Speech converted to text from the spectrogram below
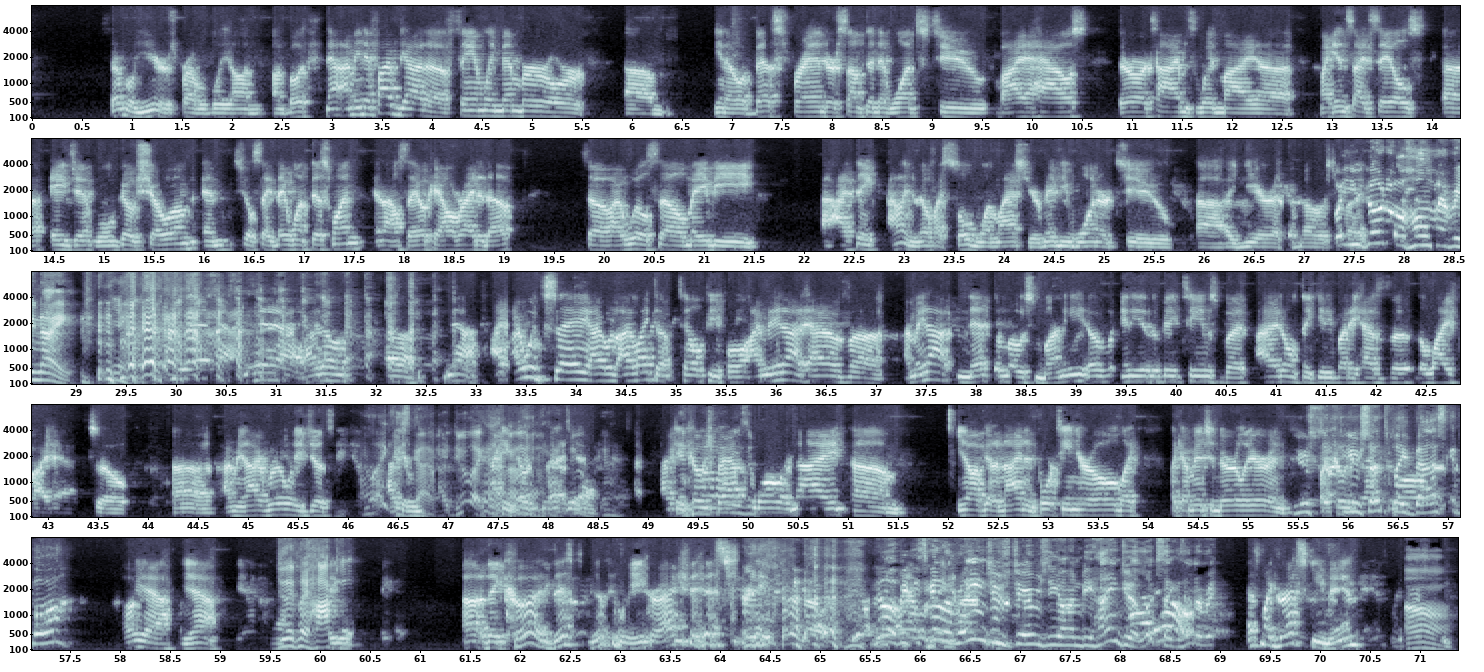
several years probably on on both. Now, I mean, if I've got a family member or um, you know a best friend or something that wants to buy a house, there are times when my uh, my inside sales uh, agent will go show them, and she'll say they want this one, and I'll say okay, I'll write it up. So I will sell maybe I think I don't even know if I sold one last year, maybe one or two uh, a year at the most. But, but, you go to a home every night. yeah, yeah, I don't. Uh, yeah, I, I, would say I would. I like to tell people I may not have, uh, I may not net the most money of any of the big teams, but I don't think anybody has the the life I have. So. Uh, I mean, I really just. I like I this can, guy. I do like. I, can go, yeah. I can coach not always a- basketball at night. Um, you know, I've got a nine and fourteen year old, like like I mentioned earlier, and Your, son, coach your sons play basketball? Oh yeah, yeah. Do they play hockey? Uh, they could this this week, right? It's pretty- no, because you got a Rangers jersey on behind you. It looks like is that a Ra- That's my Gretzky, man. Oh.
